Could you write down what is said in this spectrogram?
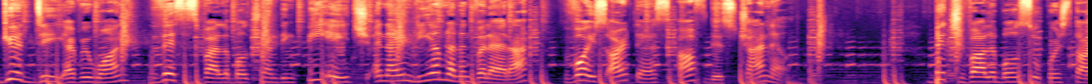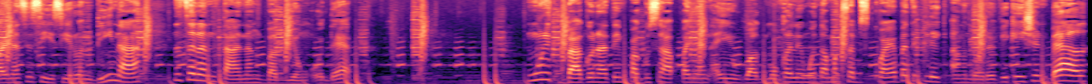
Good day everyone, this is Valuable Trending PH and I am Liam Lanon Valera, voice artist of this channel. Beach volleyball superstar na si Cici Rondina nasalanta ng bagyong Odette. Ngunit bago natin pag-usapan yan ay huwag mo kalimutan mag-subscribe at i-click ang notification bell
